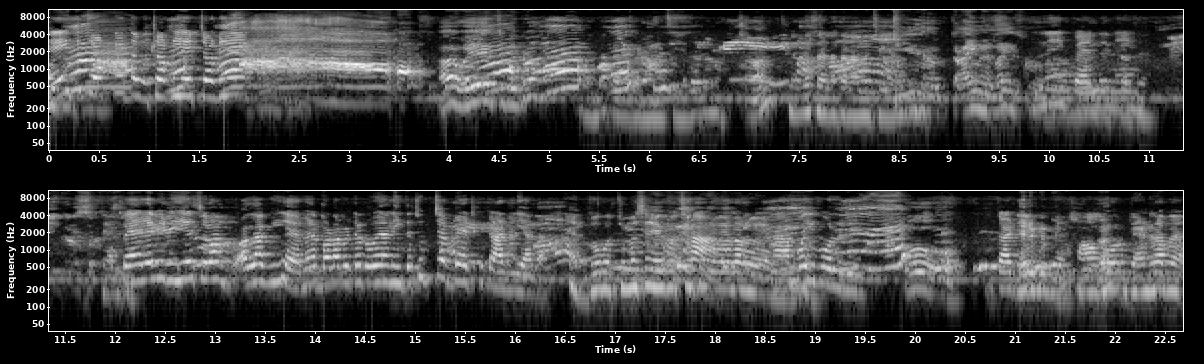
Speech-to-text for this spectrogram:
Ê, cái chocolate đâu, chocolate, chocolate Ah, wait, it's a good मैंने पहले कराना चाहिए टाइम है ना इसको नहीं पहले नहीं पहले भी ये सुना अलग ही है। मेरा बड़ा बेटा रोया नहीं था चुपचाप बैठ के काट लिया था। दो बच्चों में से एक बच्चा हाँ तो रोएगा रोएगा। हाँ वही बोल रही ओ ओ। काट। हाँ वो डेंड्रफ है।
